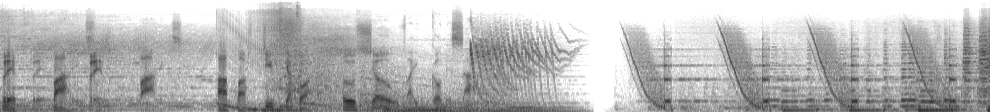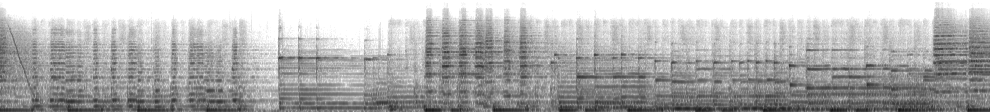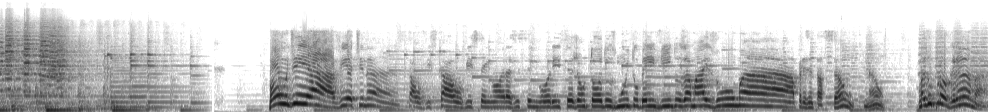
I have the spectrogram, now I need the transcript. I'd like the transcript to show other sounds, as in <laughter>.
Prepare-se. Prepare-se. A partir de agora, o show vai começar. Dia, Vietnã! Salve, salve, senhoras e senhores, sejam todos muito bem-vindos a mais uma apresentação? Não. Mas um programa?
